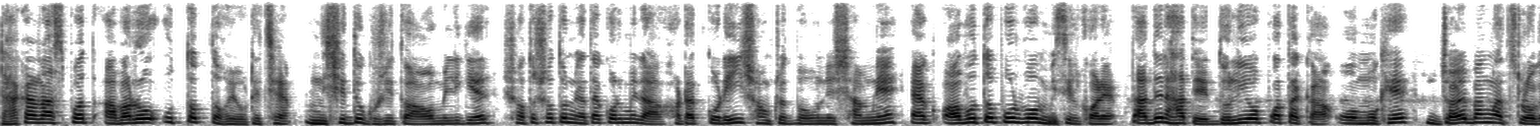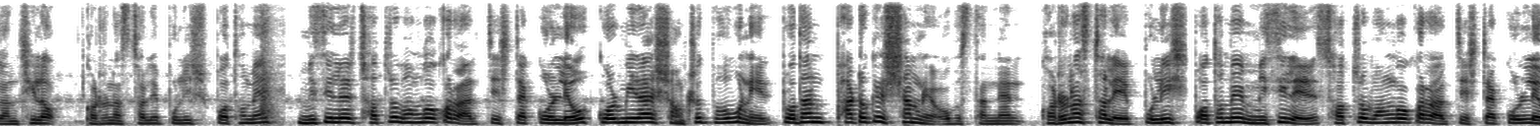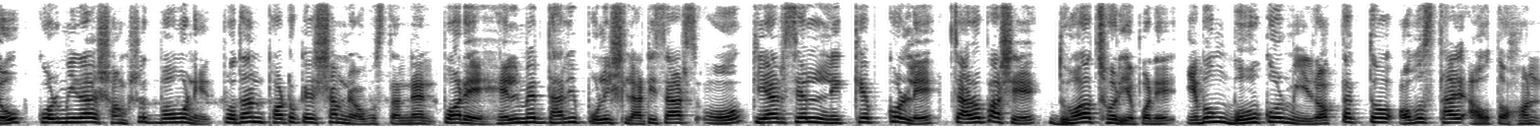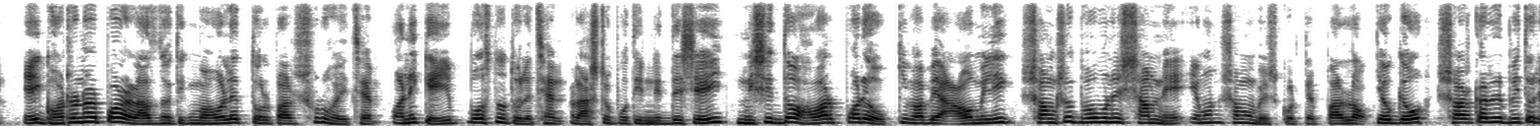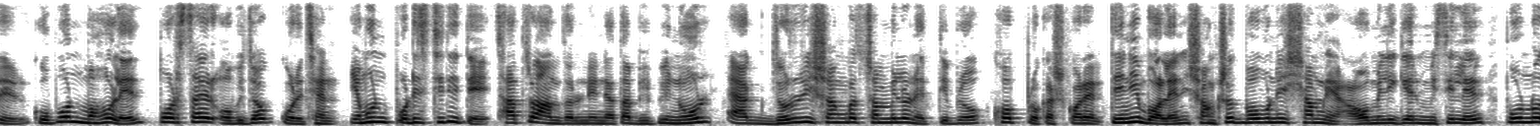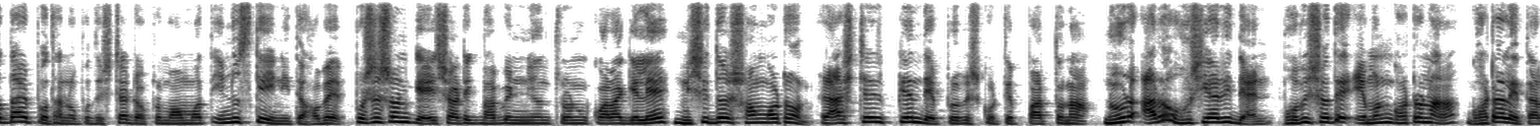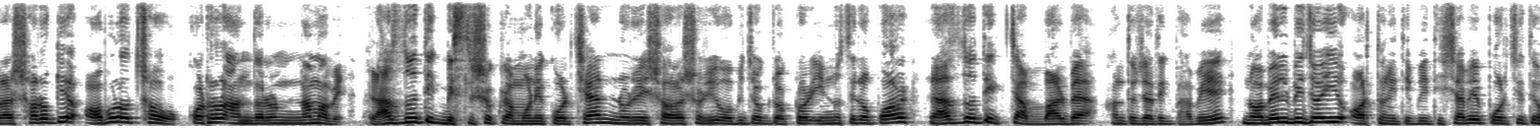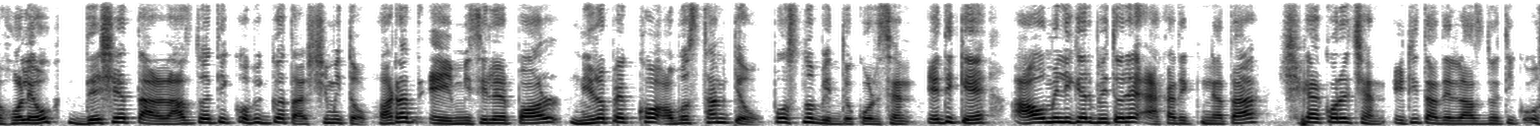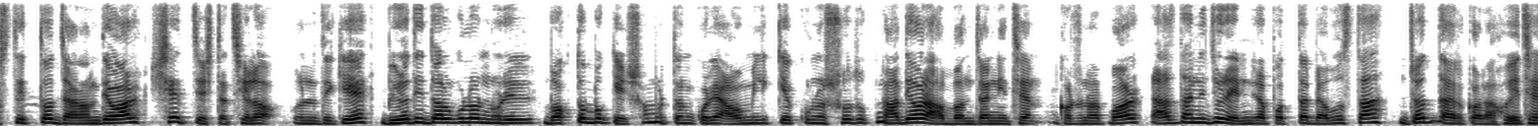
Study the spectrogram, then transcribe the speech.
ঢাকার রাজপথ আবারও উত্তপ্ত হয়ে উঠেছে। নিষিদ্ধ ঘোষিত আওয়ামী লীগের শত শত নেতাকর্মীরা হঠাৎ করেই সংসদ ভবনের সামনে এক অভূতপূর্ব মিছিল করে। তাদের হাতে দলীয় পতাকা ও মুখে জয় বাংলা স্লোগান ছিল। ঘটনাস্থলে পুলিশ প্রথমে মিছিলের ছত্রভঙ্গ করার চেষ্টা করলেও কর্মীরা সংসদ ভবনের প্রধান ফাটকের সামনে অবস্থান নেন। ঘটনাস্থলে পুলিশ প্রথমে মিছিলের ছত্রভঙ্গ করার চেষ্টা করলেও কর্মীরা সংসদ ভবনের প্রধান ফটকের সামনে অবস্থান নেন। পরে হেলমেটধারী পুলিশ লাঠিচার্জ ও টিয়ার সেল নিক্ষেপ করলে চারপাশে ধোঁয়া ছড়িয়ে পড়ে এবং বহু কর্মী রক্তাক্ত অবস্থায় আহত হন। এই ঘটনার পর রাজনৈতিক মহলে তোলপাড় শুরু হয়েছে। অনেকেই প্রশ্ন তুলেছেন রাষ্ট্রপতির নির্দেশেই নিষিদ্ধ হওয়ার পরেও কীভাবে আওয়ামী লীগ সংসদ ভবনের সামনে এমন সমাবেশ করতে পারল? কেউ কেউ সরকারের ভিতরের গোপন মহলের পর্সায়ের অভিযোগ করেছেন। এমন পরিস্থিতিতে ছাত্র আন্দোলনের নেতা ভিপি নূর এক জরুরি সংবাদ সম্মেলনে তীব্র ক্ষোভ প্রকাশ করেন। তিনি বলেন, সংসদ ভবনের সামনে আওয়ামী লীগের মিছিলের পূর্ণ দায় প্রধান উপদেষ্টা ডক্টর মোহাম্মদ ইনুসকেই নিতে হবে। প্রশাসনকে সঠিকভাবে নিয়ন্ত্রণ করা গেলে নিষিদ্ধ সংগঠন রাষ্ট্রের কেন্দ্রে প্রবেশ করতে পারত না। নূর আরও হুঁশিয়ারি দেন, ভবিষ্যতে এমন ঘটনা ঘটালে তারা সড়কে অবরোধ সহ কঠোর আন্দোলন নামাবে। রাজনৈতিক বিশ্লেষকরা মনে করছেন, নূরের সরাসরি অভিযোগ ডক্টর ইনুসের ওপর রাজনৈতিক চাপ বাড়বে। আন্তর্জাতিকভাবে নোবেল বিজয়ী অর্থনীতিবিদ হিসাবে পরিচিত হলেও দেশে তার রাজনৈতিক অভিজ্ঞতা সীমিত। হঠাৎ এই মিছিলের পর নিরপেক্ষ অবস্থানকেও প্রশ্নবিদ্ধ করেছেন। এদিকে আওয়ামী লীগের ভিতরে একাধিক নেতা স্বীকার করেছেন। এটি তাদের রাজনৈতিক অস্তিত্ব জানান দেওয়ার শেষ চেষ্টা ছিল। অন্যদিকে বিরোধী দলগুলো নূরের বক্তব্যকে সমর্থন করে আওয়ামী লীগকে কোনো সুযোগ না দেওয়ার আহ্বান জানিয়েছেন ঘটনার পর রাজধানী জুড়ে নিরাপত্তা ব্যবস্থা জোরদার করা হয়েছে।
